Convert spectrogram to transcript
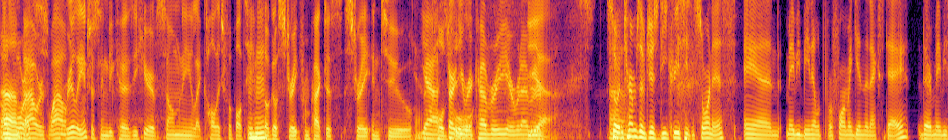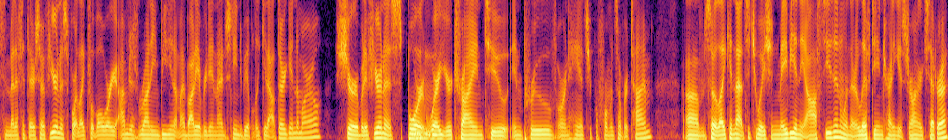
oh, Um, four That's hours? Wow. Really interesting because you hear of so many like college football teams, Mhm. they'll go straight from practice straight into a yeah, cold start pool. your recovery or whatever. Yeah. So in Um, terms of just decreasing soreness and maybe being able to perform again the next day, there may be some benefit there. So if you're in a sport like football where I'm just running, beating up my body every day, and I just need to be able to get out there again tomorrow, sure. But if you're in a sport Mhm. where you're trying to improve or enhance your performance over time, um, so like in that situation, maybe in the off season when they're lifting, trying to get stronger, etc.,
